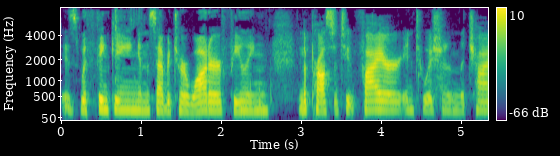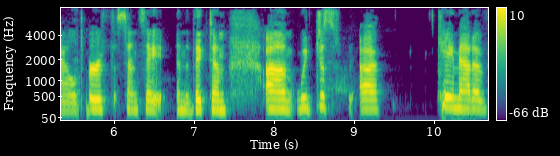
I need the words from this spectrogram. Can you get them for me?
is with thinking and the saboteur water feeling and the prostitute fire intuition and the child earth sensate and the victim. Um we just uh came out of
